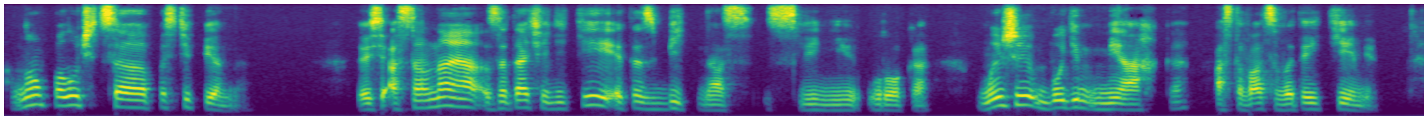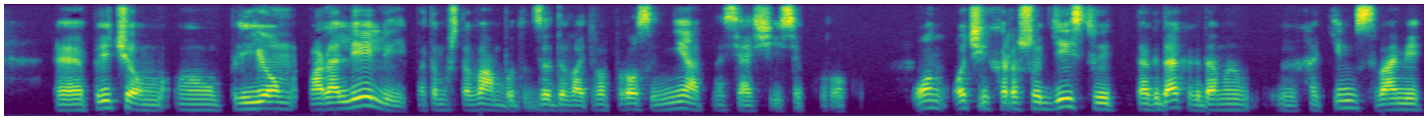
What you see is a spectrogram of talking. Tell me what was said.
Оно получится постепенно. То есть основная задача детей – это сбить нас с линии урока. Мы же будем мягко оставаться в этой теме. Э, Причем э, прием параллелей, потому что вам будут задавать вопросы, не относящиеся к уроку, он очень хорошо действует тогда, когда мы э, хотим с вами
